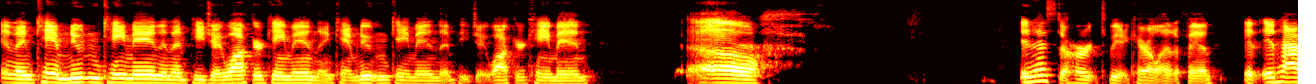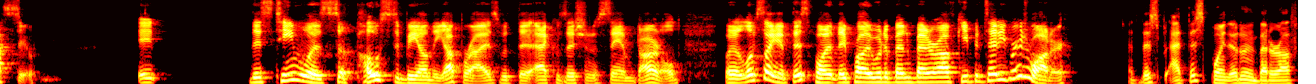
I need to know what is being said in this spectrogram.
and then Cam Newton came in, and then PJ Walker came in, then Cam Newton came in, then PJ Walker came in. Oh, it has to hurt to be a Carolina fan. It it has to. It this team was supposed to be on the uprise with the acquisition of Sam Darnold, but it looks like at this point they probably would have been better off keeping Teddy Bridgewater. At this at this point, they would have been better off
